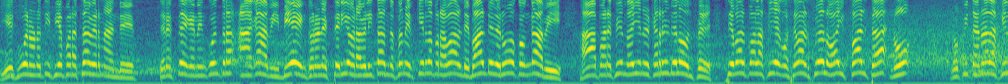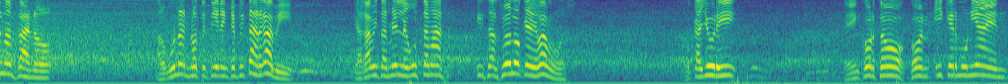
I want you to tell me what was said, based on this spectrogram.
Y es buena noticia para Xavi Hernández. Ter Stegen encuentra a Gaby. Bien con el exterior, habilitando zona izquierda para Valde. Valde de nuevo con Gaby. Apareciendo ahí en el carril del 11. Se va al palaciego, se va al suelo. Hay falta. No, no pita nada Gil Manzano. Algunas no te tienen que pitar, Gaby. Que a Gaby también le gusta más irse al suelo que vamos. Toca Yuri. En corto con Iker Muniain.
